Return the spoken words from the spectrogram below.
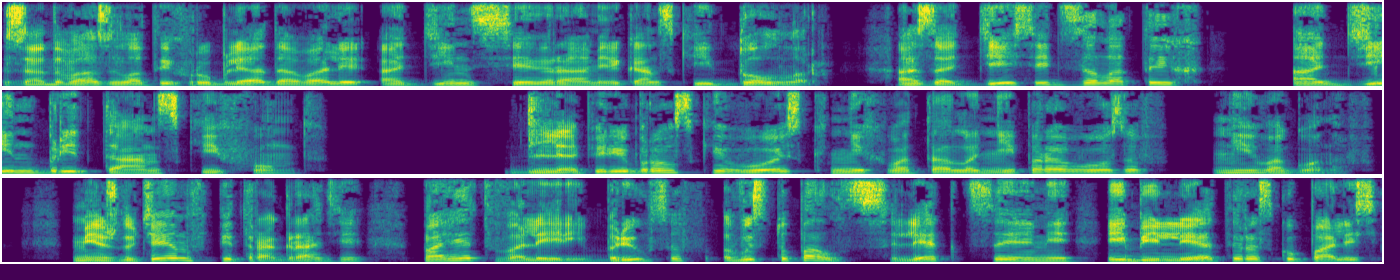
За два золотых рубля давали один североамериканский доллар, а за десять золотых – один британский фунт. Для переброски войск не хватало ни паровозов, ни вагонов. Между тем в Петрограде поэт Валерий Брюсов выступал с лекциями, и билеты раскупались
